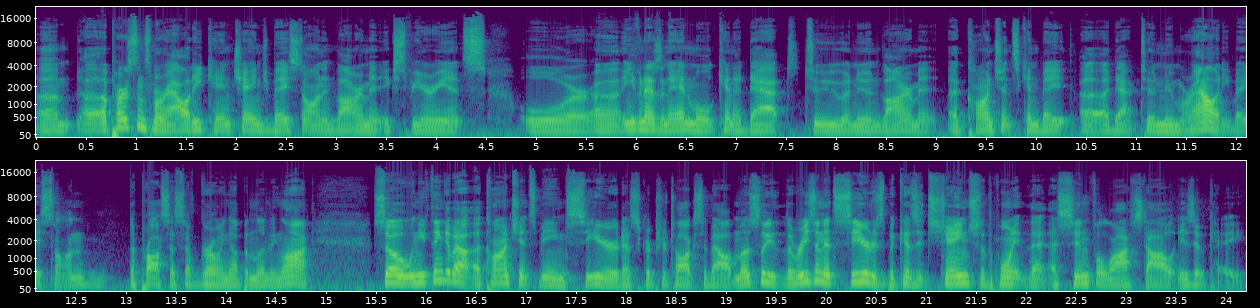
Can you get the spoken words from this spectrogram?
Um, a person's morality can change based on environment, experience, or uh, even as an animal can adapt to a new environment, a conscience can be, uh, adapt to a new morality based on the process of growing up and living life. So when you think about a conscience being seared, as Scripture talks about, mostly the reason it's seared is because it's changed to the point that a sinful lifestyle is okay.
